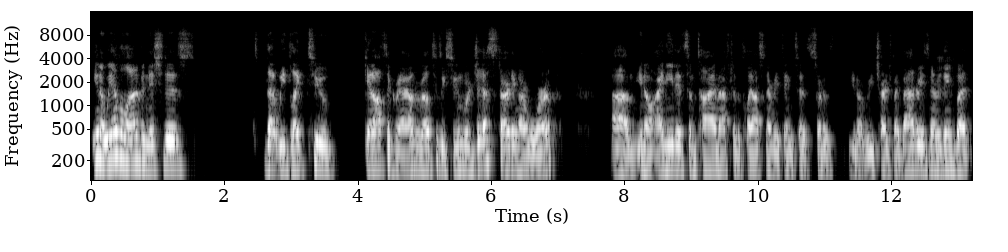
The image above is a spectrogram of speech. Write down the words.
you know we have a lot of initiatives that we'd like to get off the ground relatively soon. We're just starting our work. Um, you know, I needed some time after the playoffs and everything to sort of, you know, recharge my batteries and everything. Mm-hmm. But,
